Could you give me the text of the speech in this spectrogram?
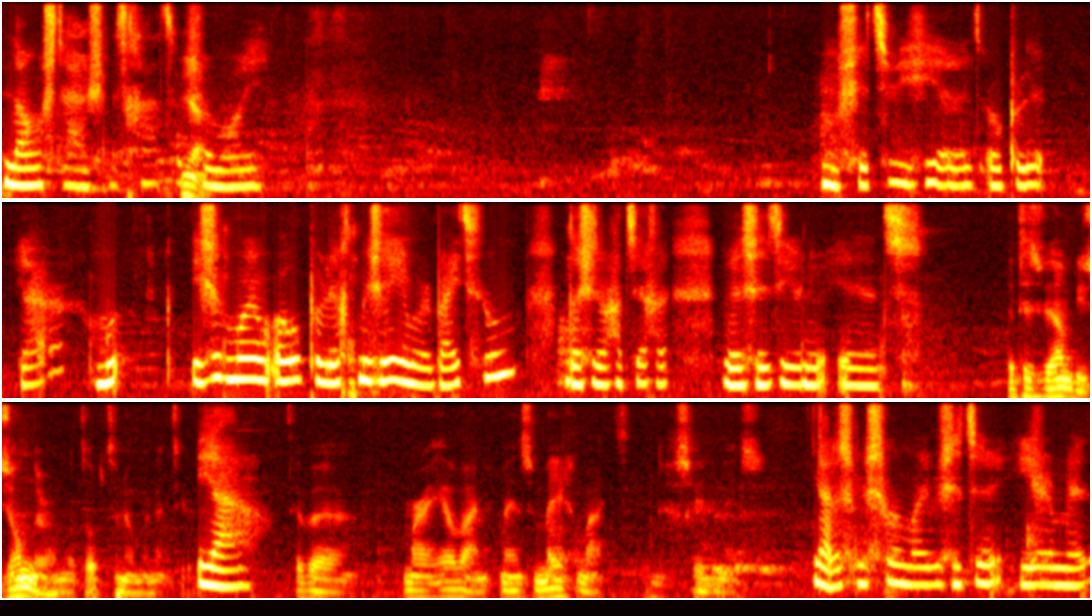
langste huis met gaten. Ja. Zo mooi. Nu zitten we hier in het open... Ja, is het mooi om openluchtmuseum erbij te doen? Want als je dan gaat zeggen, we zitten hier nu in het... Het is wel bijzonder om dat op te noemen natuurlijk. Ja, Het hebben maar heel weinig mensen meegemaakt in de geschiedenis. ja dat is misschien wel mooi. We zitten hier met...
